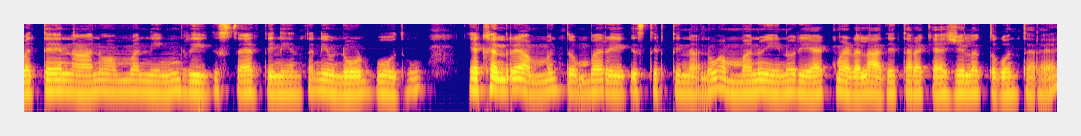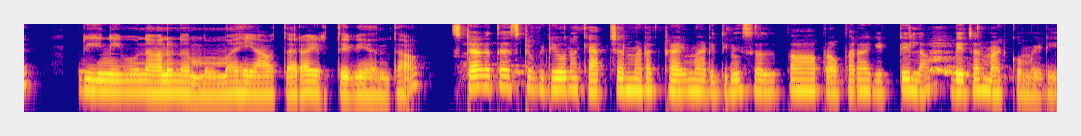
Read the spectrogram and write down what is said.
ಮತ್ತು ನಾನು ಅಮ್ಮನ ಹೆಂಗೆ ರೇಗಿಸ್ತಾ ಇರ್ತೀನಿ ಅಂತ ನೀವು ನೋಡ್ಬೋದು. ಯಾಕಂದರೆ ಅಮ್ಮನ ತುಂಬ ರೇಗಿಸ್ತಿರ್ತೀನಿ ನಾನು. ಅಮ್ಮನೂ ಏನೂ ರಿಯಾಕ್ಟ್ ಮಾಡಲ್ಲ. ಅದೇ ಥರ ಕ್ಯಾಶುಯಲಾಗಿ ತೊಗೊತಾರೆ. ನೋಡಿ ನೀವು ನಾನು ನಮ್ಮಮ್ಮ ಯಾವ ಥರ ಇರ್ತೀವಿ ಅಂತ. ಇಷ್ಟ ಆಗುತ್ತೆ ಅಷ್ಟು ವಿಡಿಯೋನ ಕ್ಯಾಪ್ಚರ್ ಮಾಡೋಕ್ಕೆ ಟ್ರೈ ಮಾಡಿದ್ದೀನಿ. ಸ್ವಲ್ಪ ಪ್ರಾಪರಾಗಿ ಇಟ್ಟಿಲ್ಲ. ಬೇಜಾರು ಮಾಡ್ಕೊಬೇಡಿ.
